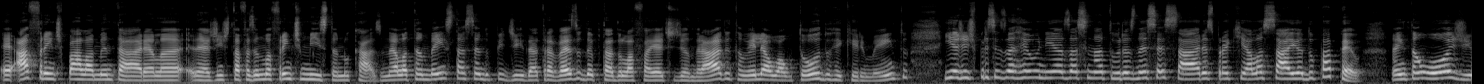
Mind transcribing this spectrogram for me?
é, a frente parlamentar, ela, é, a gente está fazendo uma frente mista no caso, né? ela também está sendo pedida através do deputado Lafayette de Andrade, então ele é o autor do requerimento, e a gente precisa reunir as assinaturas necessárias para que ela saia do papel. Né? Então, hoje,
